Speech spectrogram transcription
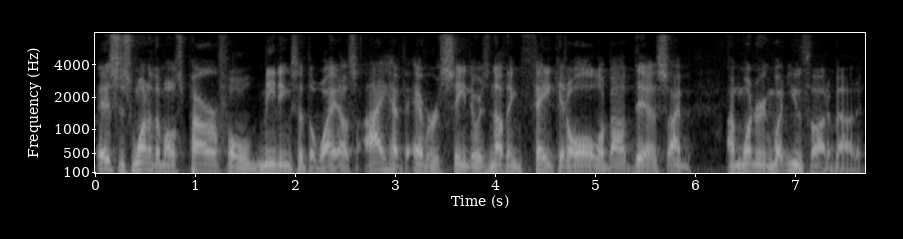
this is one of the most powerful meetings at the White House I have ever seen. There was nothing fake at all about this. I'm, I'm wondering what you thought about it.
